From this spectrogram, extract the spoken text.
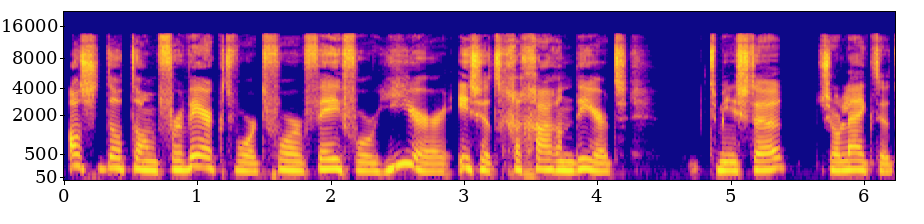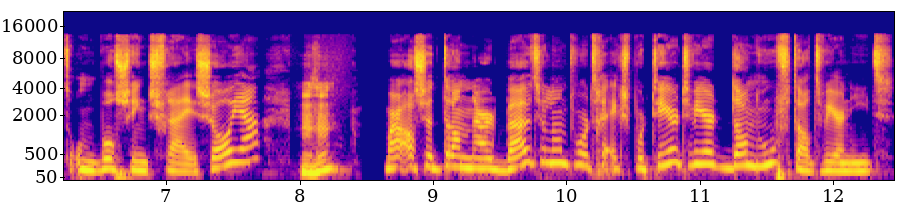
als dat dan verwerkt wordt voor veevoer hier, is het gegarandeerd, tenminste, zo lijkt het, ontbossingsvrije soja. Mhm. Maar als het dan naar het buitenland wordt geëxporteerd weer, dan hoeft dat weer niet.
